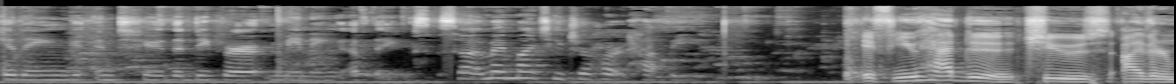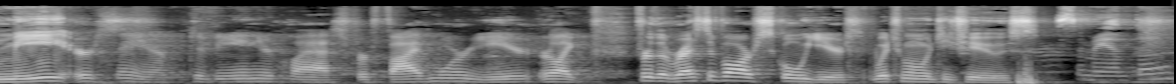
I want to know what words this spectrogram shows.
getting into the deeper meaning of things. So it made my teacher heart happy. If you had to choose either me or Sam to be in your class for five more years, or like for the rest of our school years, which one would you choose? Samantha.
